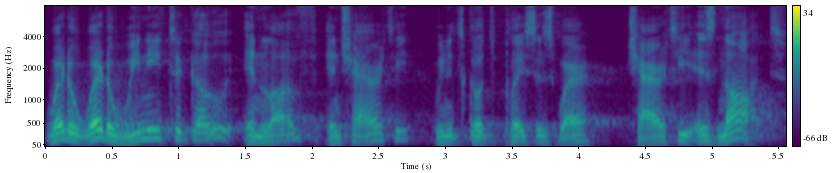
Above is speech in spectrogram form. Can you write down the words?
where do, where do we need to go in love, in charity? We need to go to places where charity is not.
